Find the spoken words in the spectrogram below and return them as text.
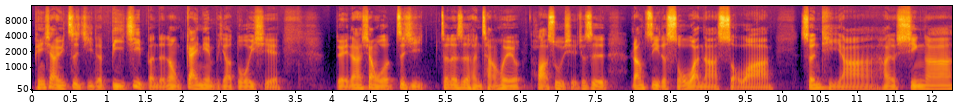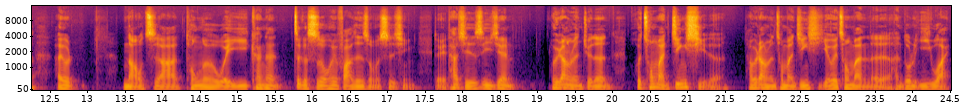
偏向于自己的笔记本的那种概念比较多一些。对，那像我自己真的是很常会画速写，就是让自己的手腕啊、手啊、身体啊、还有心啊、还有脑子啊，同而为一，看看这个时候会发生什么事情。对，它其实是一件会让人觉得会充满惊喜的。它会让人充满惊喜，也会充满了很多的意外。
